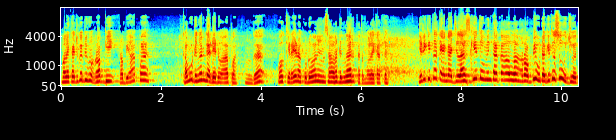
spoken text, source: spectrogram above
Malaikat juga bingung. Rabbi, Rabbi apa? Kamu dengar nggak dia doa apa? Enggak. Oh kirain aku doang yang salah dengar kata malaikatnya. Jadi kita kayak nggak jelas gitu minta ke Allah. Robbi udah gitu sujud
